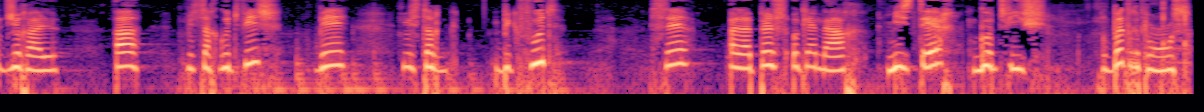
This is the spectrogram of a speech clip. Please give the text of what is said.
durale A. Mr. Goodfish. B. Mr. Bigfoot. C. À la pêche au canard. Mystère Godfish. Bonne réponse.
